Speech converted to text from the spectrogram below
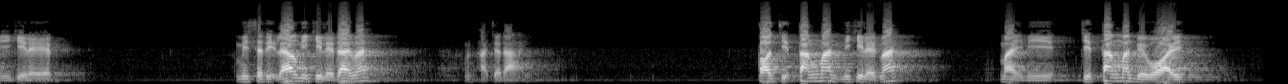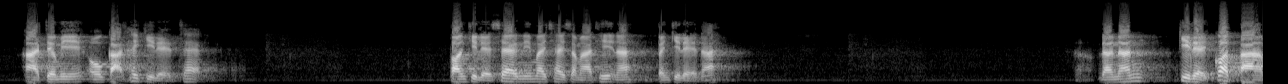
มีกิเลส มีสติแล้วมีกิเลสได้ไหมมันอาจจะได้ ตอนจิตตั้งมั่นมีกิเลสไหมไม่มีจิตตั้งมั่นบ่อยๆอาจจะมีโอกาสให้กิเลสแทรก ตอนกิเลสแทรกนี่ไม่ใช่สมาธินะ เป็นกิเลสนะ ดังนั้น กิเลสก็ตาม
